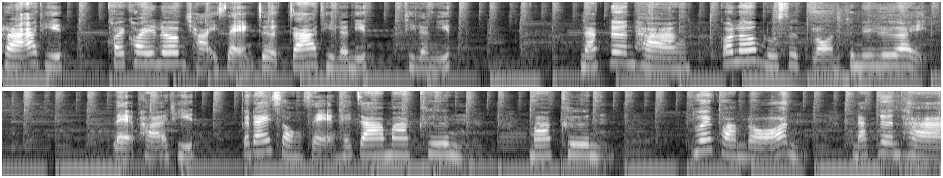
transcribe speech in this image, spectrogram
พระอาทิตย์ ค่อยๆ เริ่มฉายแสงเจิดจ้าทีละนิด ทีละนิด นักเดินทางก็เริ่มรู้สึกร้อนขึ้นเรื่อยๆ และพระอาทิตย์ก็ได้ส่องแสงให้จ้ามากขึ้น มากขึ้น ด้วยความร้อน นักเดินทาง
